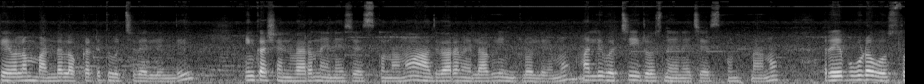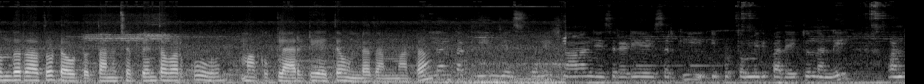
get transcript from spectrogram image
కేవలం బండలు ఒక్కటి తూడ్చి వెళ్ళింది. ఇంకా శనివారం నేనే చేసుకున్నాను ఆదివారం ఎలాగో ఇంట్లో లేము. మళ్ళీ వచ్చి ఈరోజు నేనే చేసుకుంటున్నాను. రేపు కూడా వస్తుందో రాదో డౌట్ తను చెప్పేంత వరకు మాకు క్లారిటీ అయితే ఉండదు అనమాట ఇల్లంతా క్లీన్ చేసుకొని స్నానం చేసి రెడీ అయ్యేసరికి ఇప్పుడు తొమ్మిది పది అవుతుందండి వంట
